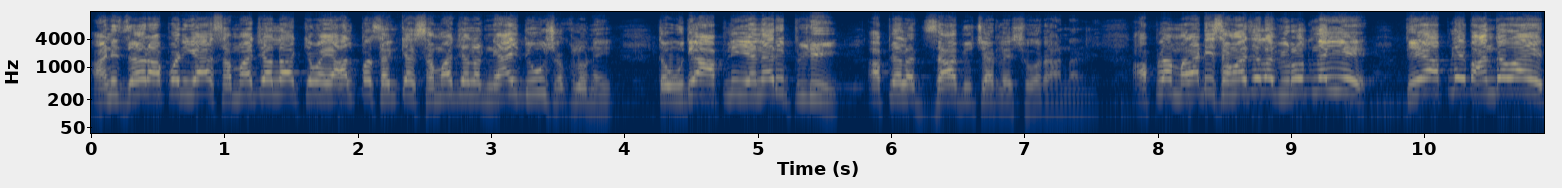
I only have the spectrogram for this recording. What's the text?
आणि जर आपण या समाजाला किंवा या अल्पसंख्याक समाजाला न्याय देऊ शकलो नाही तर उद्या आपली येणारी पिढी आपल्याला जाब विचारल्याशिवाय राहणार नाही. आपला मराठी समाजाला विरोध नाही आहे ते आपले बांधव आहेत.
